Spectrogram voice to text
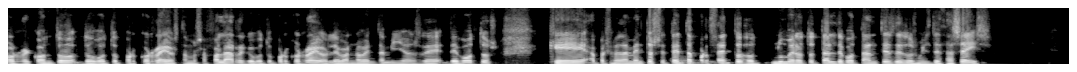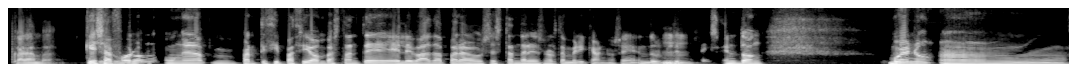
o reconto do voto por correo. Estamos a falar de que o voto por correo leva 90 millóns de, de votos que é aproximadamente o 70% do número total de votantes de 2016. Caramba. Que xa foron unha participación bastante elevada para os estándares norteamericanos eh, en 2016. Uh -huh. Entón, bueno, um,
